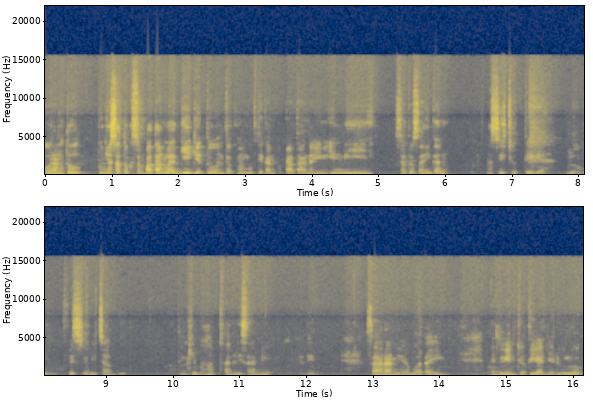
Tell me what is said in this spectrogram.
orang tuh punya satu kesempatan lagi gitu untuk membuktikan perkataan aing ini. Satu aing kan masih cuti ya belum officially cabut. Thank you banget Fadli Sadi. Sarannya buat Aing ngajuin cuti aja dulu.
